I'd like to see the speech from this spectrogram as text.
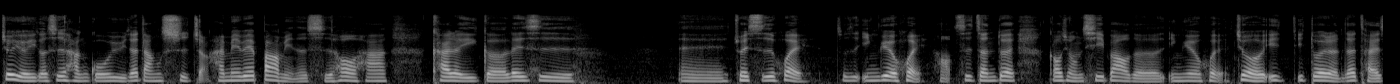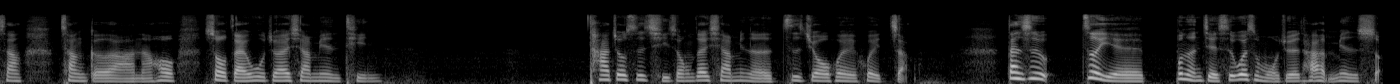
就有一个是韩国瑜在当市长，还没被罢免的时候，他开了一个类似。诶，追思会就是音乐会，好，是针对高雄气爆的音乐会，就有一一堆人在台上唱歌啊，然后受灾户就在下面听。他就是其中在下面的自救会会长，但是这也不能解释为什么我觉得他很面熟。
